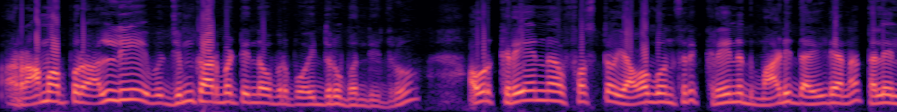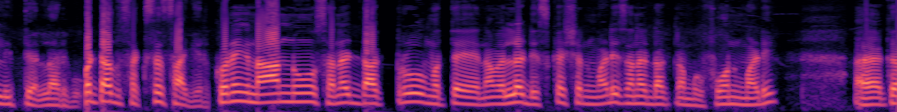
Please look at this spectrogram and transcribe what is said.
ರಾಮಾಪುರ, ಅಲ್ಲಿ ಜಿಮ್ ಕಾರ್ಬಟ್ಟಿಂದ ಒಬ್ಬರು ಇದ್ದರು ಬಂದಿದ್ರು. ಅವ್ರು ಕ್ರೇನ್ ಫಸ್ಟ್ ಯಾವಾಗ ಒಂದ್ಸರಿ ಕ್ರೇನದ್ ಮಾಡಿದ್ದ ಐಡಿಯಾನ ತಲೆಯಲ್ಲಿ ಇತ್ತು ಎಲ್ಲರಿಗೂ. ಬಟ್ ಅದು ಸಕ್ಸಸ್ ಆಗಿರು ಕೊನೆಗೆ ನಾನು ಸನದ್ ಡಾಕ್ಟ್ರು ಮತ್ತು ನಾವೆಲ್ಲ ಡಿಸ್ಕಷನ್ ಮಾಡಿ ಸನದ್ ಡಾಕ್ಟ್ರ್ ನಮಗೆ ಫೋನ್ ಮಾಡಿ ಯಾಕೆ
